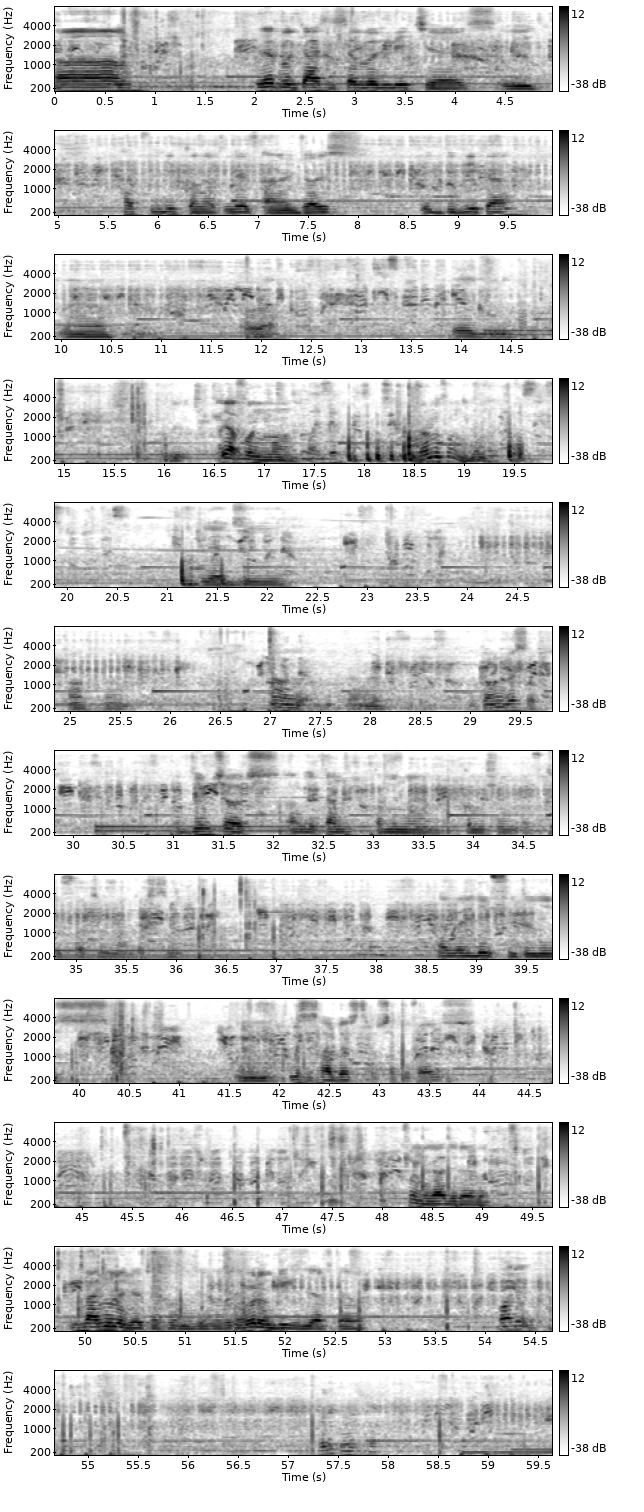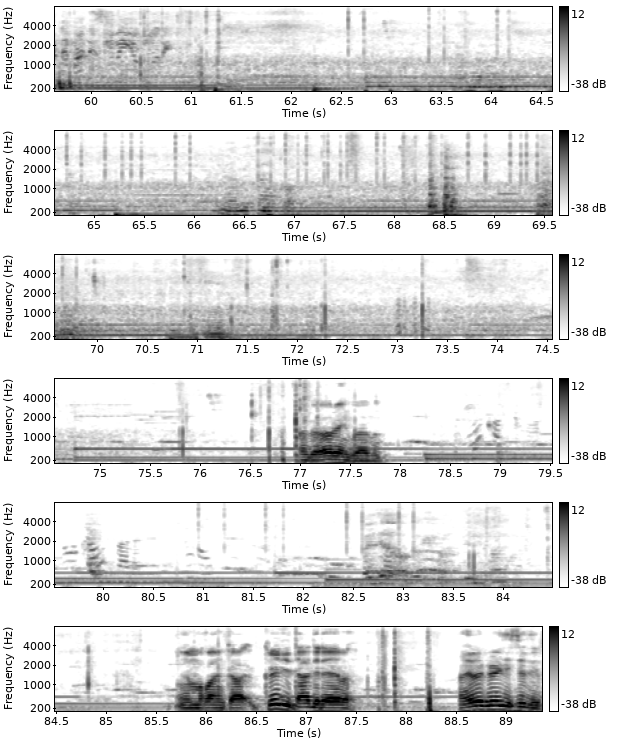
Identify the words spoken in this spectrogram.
Um, this podcast is severally cheers We heartily congratulate and rejoice with the vicar. Uh, Alright. Phone now? Don't know phone the. Congress of Redeemed Church Anglican Communion Commission of 214 Augustine. I will live with this. Um, this is harvest of sacrifice. Phone the guy did ever. Not him again, phone. I wouldn't be the after. Pode. Very good. Agora, em Não me arrancar. Acreditar, direto. Adịrị ebe a ebe credit dị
